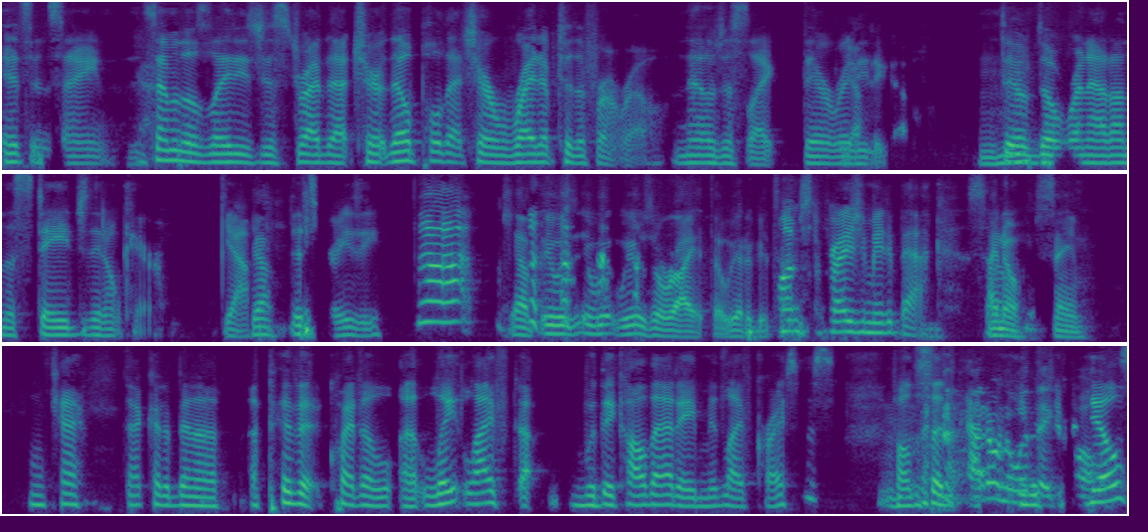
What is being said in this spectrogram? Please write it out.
It's insane. Yeah. Some of those ladies just drive that chair. They'll pull that chair right up to the front row, and they'll just like they're ready to go. Mhm. They'll, they'll run out on the stage. They don't care. Yeah, Yeah. it's crazy. Ah, yeah it was it, was- it was a riot though we had a good well, time I'm surprised you made it back. So, i know same Okay, that could have been a, a pivot, quite a, a late life. Uh, would they call that a midlife crisis? If all of a sudden, I don't know what they call Chippendales?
